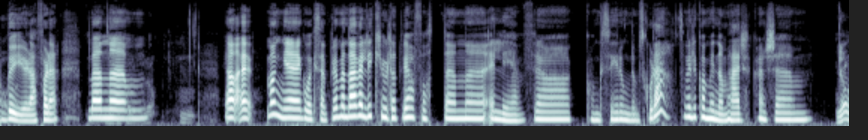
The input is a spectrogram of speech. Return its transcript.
bøyer deg for det. Men ehm, ja, er mange gode eksempler. Men det er veldig kult at vi har fått en eh, elev fra Kongsvinger ungdomsskole som ville komme innom her. Kanskje mm, Ja,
